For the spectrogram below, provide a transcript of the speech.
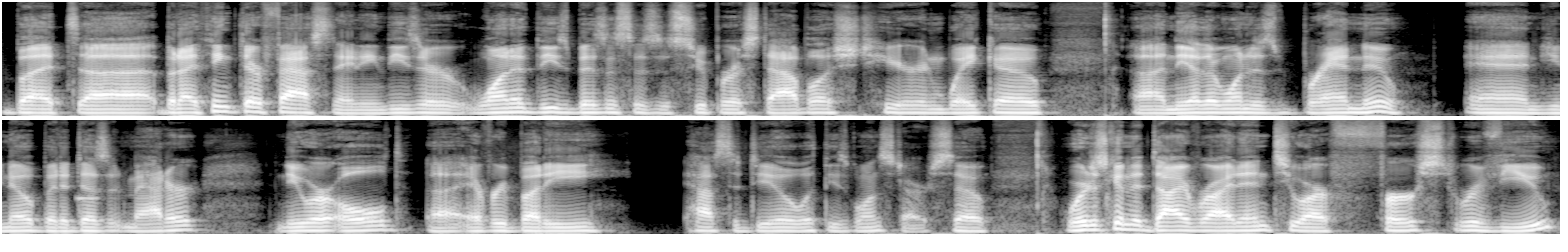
but uh, but I think they're fascinating. These are one of these businesses is super established here in Waco, uh, and the other one is brand new. And you know, but it doesn't matter, new or old. Uh, everybody has to deal with these one stars. So we're just going to dive right into our first review.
